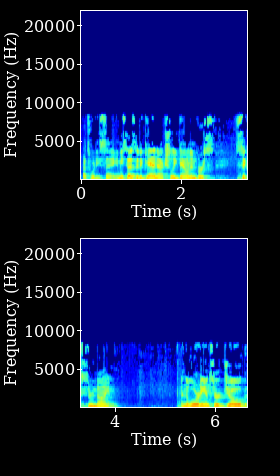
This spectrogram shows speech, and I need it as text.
That's what he's saying. And he says it again actually down in verse 6 through 9. And the Lord answered Job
